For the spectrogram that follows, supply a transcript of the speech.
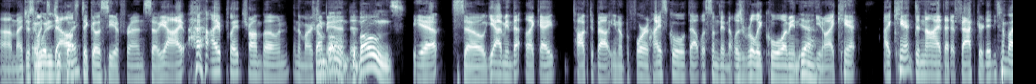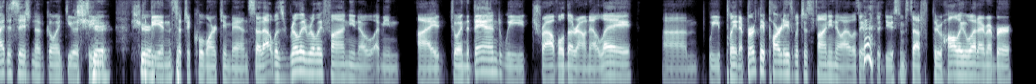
Um, I just and went to Dallas to go see a friend. So yeah, I I played trombone in the marching trombone, band. And, the bones. Yeah. So yeah, I mean that like I talked about, you know, before in high school, that was something that was really cool. I mean, yeah. you know, I can't I can't deny that it factored into my decision of going to USC sure, sure. to be in such a cool marching band. So that was really, really fun. You know, I mean, I joined the band. We traveled around LA. Um, we played at birthday parties, which is fun. You know, I was able to do some stuff through Hollywood. I remember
